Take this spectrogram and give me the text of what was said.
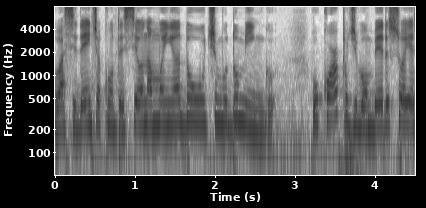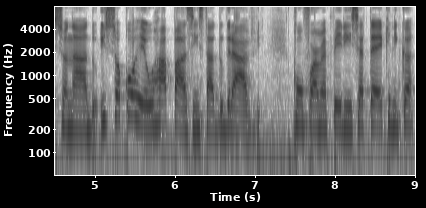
O acidente aconteceu na manhã do último domingo. O corpo de bombeiros foi acionado e socorreu o rapaz em estado grave. Conforme a perícia técnica,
